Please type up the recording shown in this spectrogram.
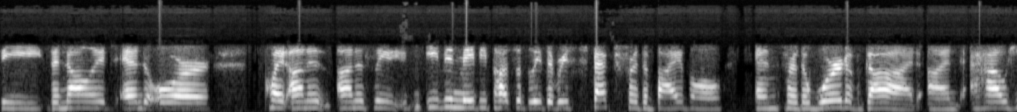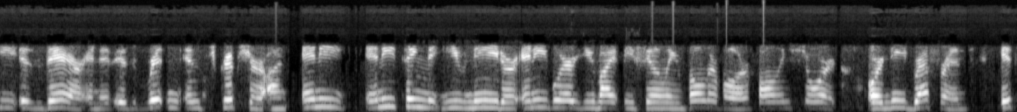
the the knowledge and or quite honest honestly even maybe possibly the respect for the bible and for the word of God on how he is there and it is written in scripture on any anything that you need or anywhere you might be feeling vulnerable or falling short or need reference it's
